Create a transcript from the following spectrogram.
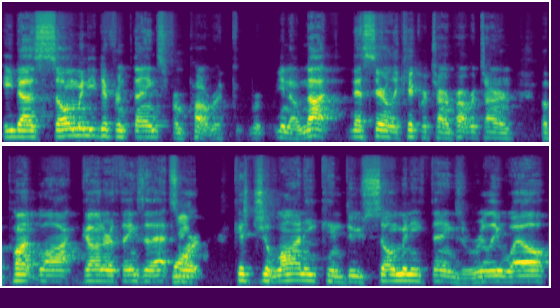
He does so many different things from punt, you know, not necessarily kick return, punt return, but punt block, gunner, things of that sort because Jelani can do so many things really well.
